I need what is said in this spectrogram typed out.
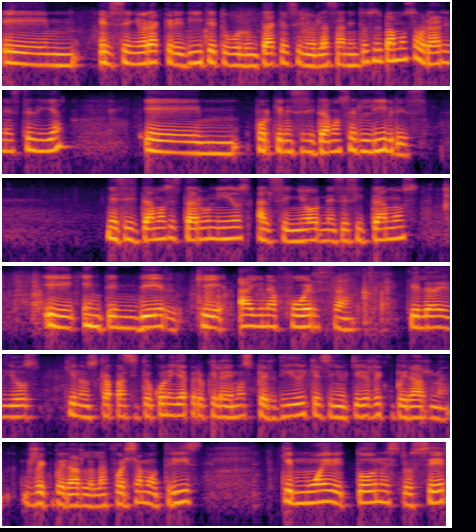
em, el Señor acredite tu voluntad, que el Señor la sane. Entonces vamos a orar en este día em, porque necesitamos ser libres. Necesitamos estar unidos al Señor, necesitamos entender que hay una fuerza que es la de Dios que nos capacitó con ella, pero que la hemos perdido y que el Señor quiere recuperarla, recuperarla, la fuerza motriz que mueve todo nuestro ser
